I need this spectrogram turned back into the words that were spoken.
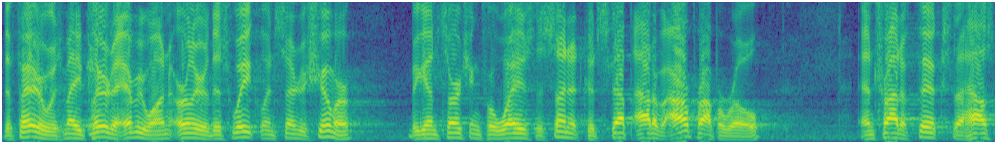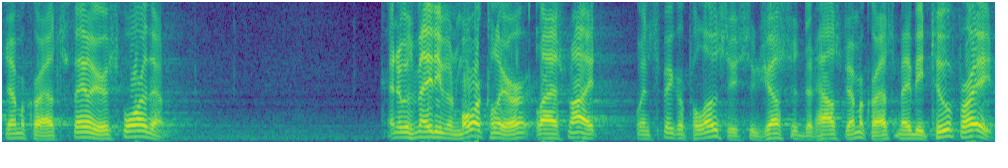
The failure was made clear to everyone earlier this week when Senator Schumer began searching for ways the Senate could step out of our proper role and try to fix the House Democrats' failures for them. And it was made even more clear last night when Speaker Pelosi suggested that House Democrats may be too afraid,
